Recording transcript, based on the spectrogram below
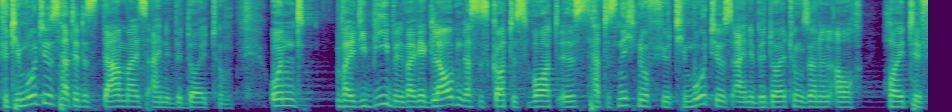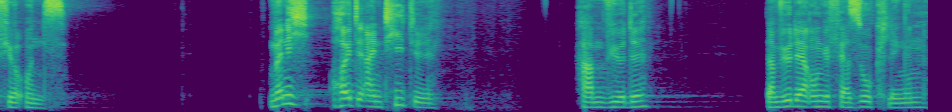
Für Timotheus hatte das damals eine Bedeutung. Und weil die Bibel, weil wir glauben, dass es Gottes Wort ist, hat es nicht nur für Timotheus eine Bedeutung, sondern auch heute für uns. Und wenn ich heute einen Titel haben würde, dann würde er ungefähr so klingen,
